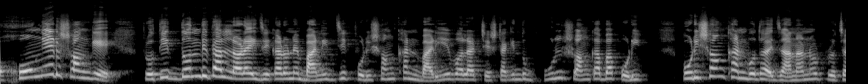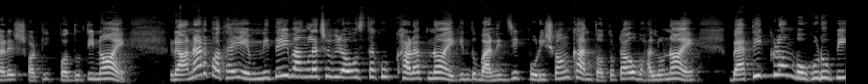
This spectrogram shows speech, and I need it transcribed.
অহংয়ের সঙ্গে প্রতিদ্বন্দ্বিতার লড়াই, যে কারণে বাণিজ্যিক পরিসংখ্যান বাড়িয়ে বলার চেষ্টা। কিন্তু ভুল সংখ্যা বা পরি, পরিসংখ্যান বোধ হয় জানানোর প্রচারের সঠিক পদ্ধতি নয়। রানার কথায় এমনিতেই বাংলা ছবির অবস্থা খুব খারাপ নয়, কিন্তু বাণিজ্যিক পরিসংখ্যান ততটাও ভালো নয়। ব্যতিক্রম বহুরূপী,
